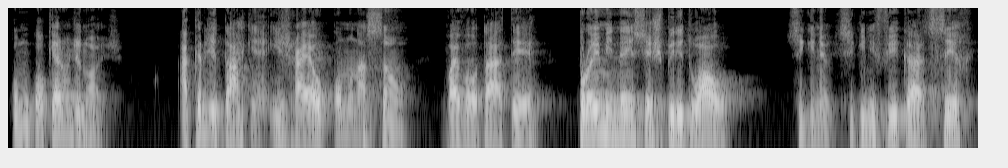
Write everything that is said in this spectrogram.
como qualquer um de nós. Acreditar que Israel, como nação, vai voltar a ter proeminência espiritual significa ser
